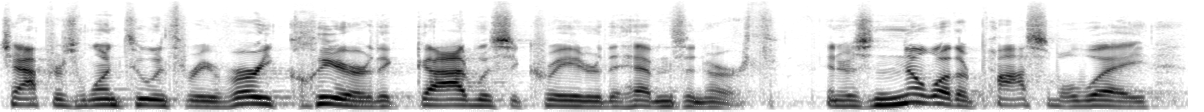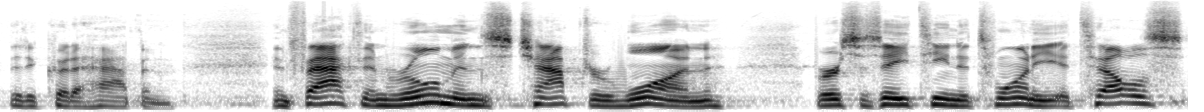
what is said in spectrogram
chapters 1, 2, and 3 are very clear that God was the creator of the heavens and earth. And there's no other possible way that it could have happened. In fact, in Romans chapter 1, verses 18 to 20, it tells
